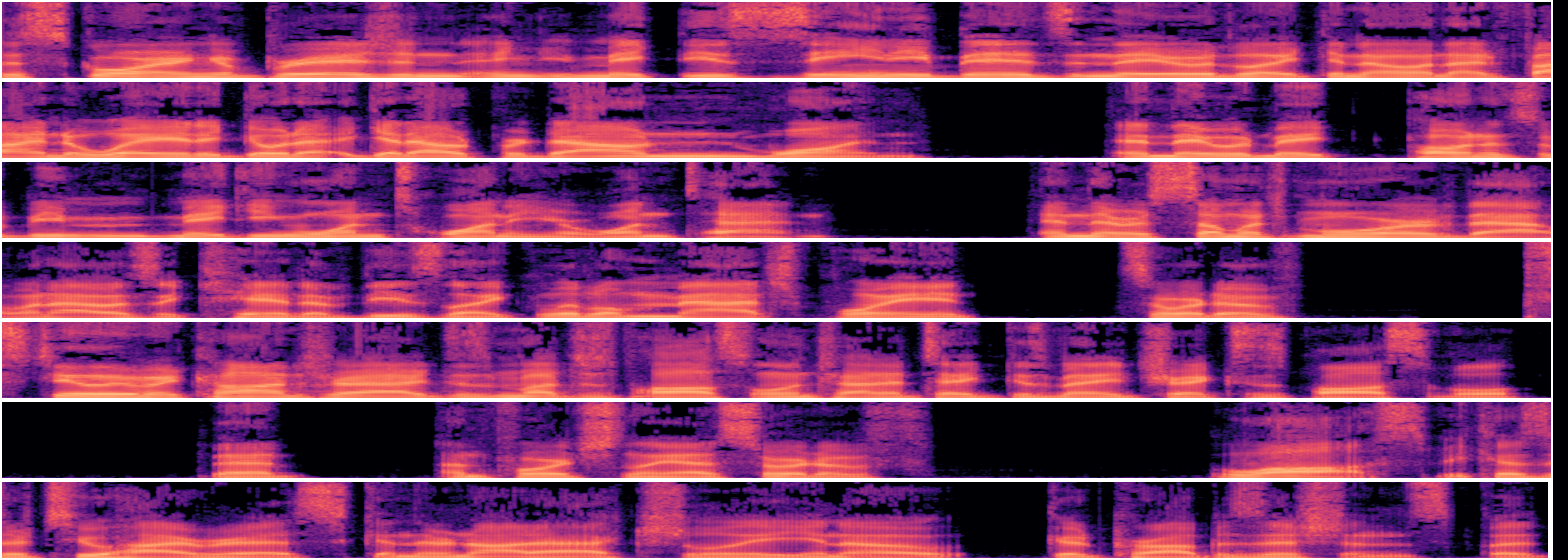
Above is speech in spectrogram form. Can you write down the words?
the scoring of bridge and, and you make these zany bids and they would like, you know, and I'd find a way to go to get out for down one. And they would make opponents would be making 120 or 110. And there was so much more of that when I was a kid of these like little match point sort of stealing the contract as much as possible and trying to take as many tricks as possible that unfortunately I sort of lost because they're too high risk and they're not actually, you know, good propositions. But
